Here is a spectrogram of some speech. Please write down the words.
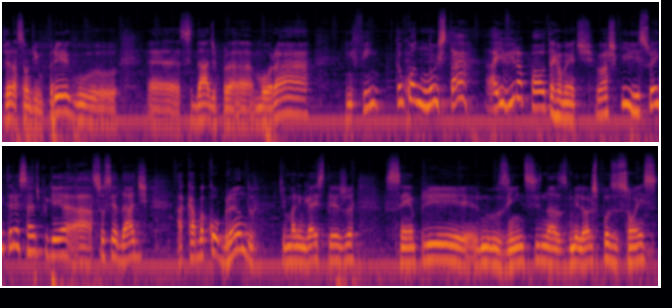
Geração de emprego, é, cidade para morar, enfim. Então, quando não está, aí vira pauta realmente. Eu acho que isso é interessante, porque a sociedade acaba cobrando que Maringá esteja sempre nos índices, nas melhores posições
